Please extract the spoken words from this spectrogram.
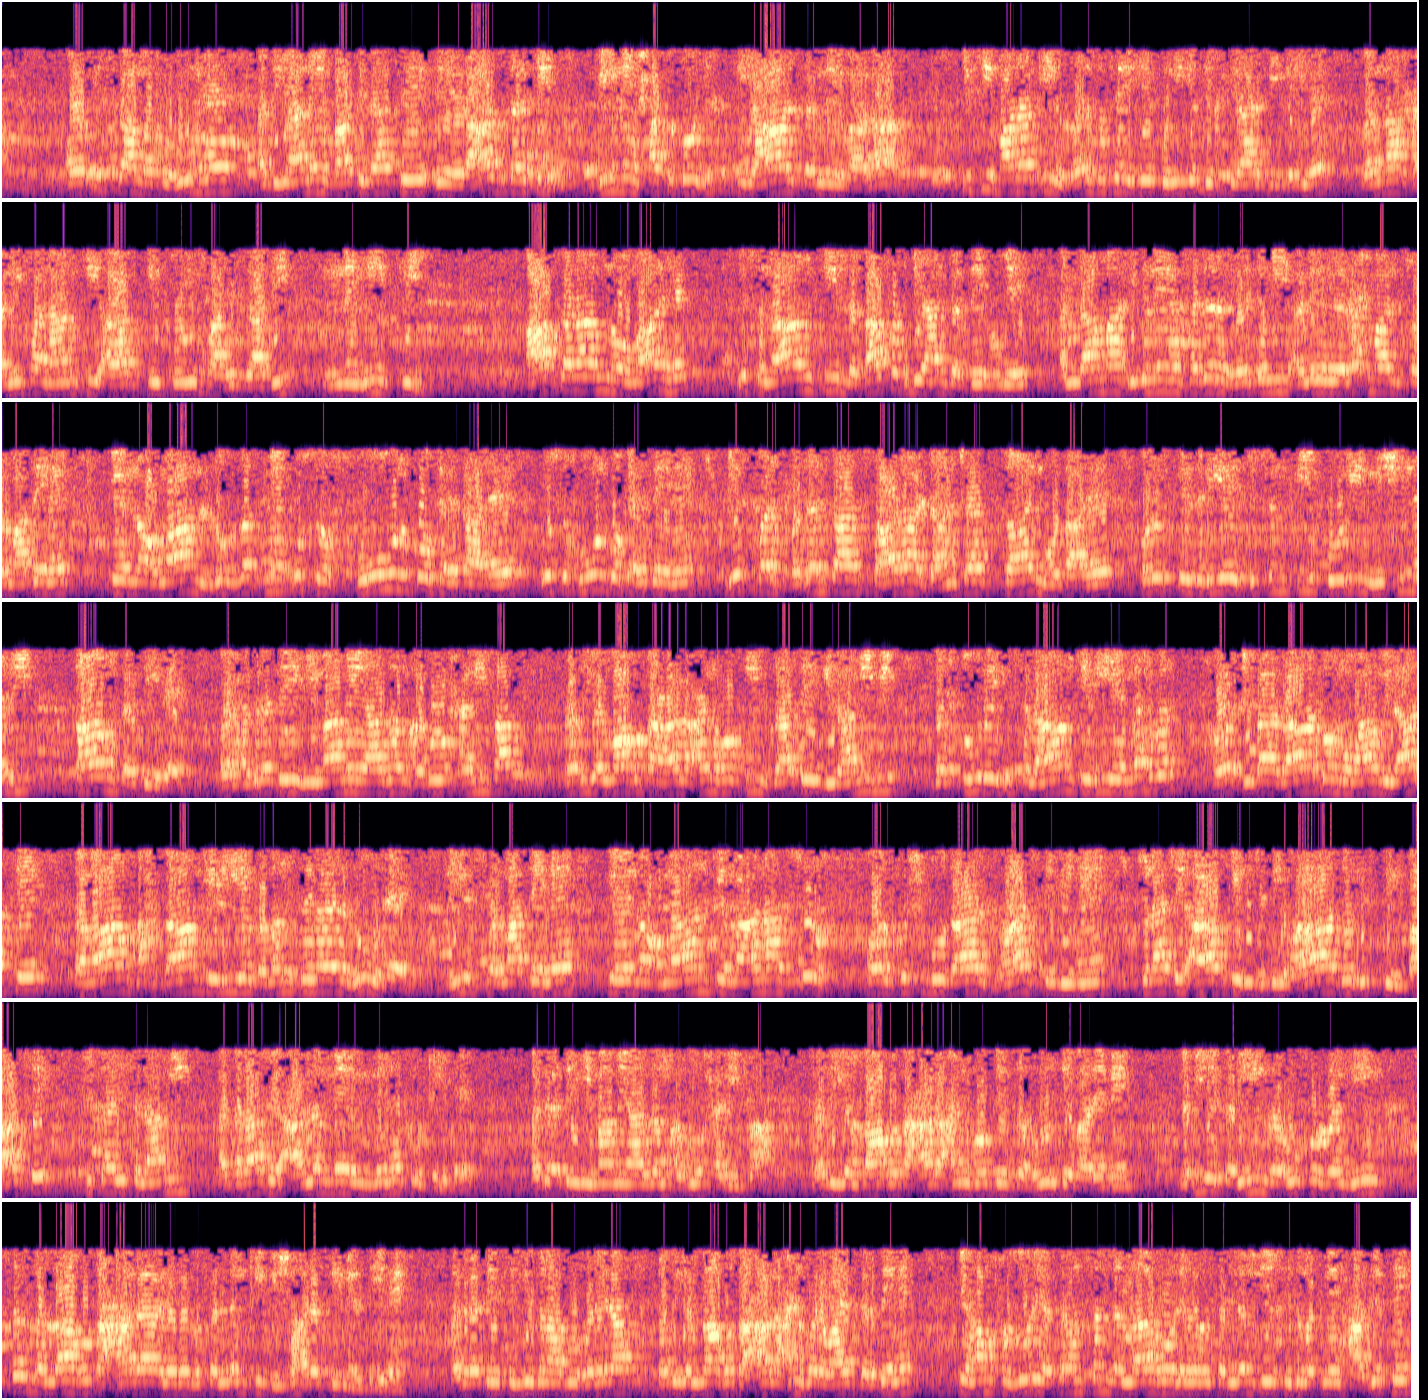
اور اس کا مفہوم ہے ادیان باطلہ سے اعراض کر کے دین حق کو اختیار کرنے والا۔ اسی معنی کی غرض سے یہ کنیت اختیار کی گئی ہے، ورنہ حنیفہ نام کی آپ کی کوئی صاحبزادی نہیں تھی۔ آپ کا نام نعمان ہے۔ اس نام کی لطافت بیان کرتے ہوئے علامہ ابن حجر حیتمی علیہ رحمان فرماتے ہیں کہ نعمان لغت میں اس خون کو کہتا ہے، اس خون کو کہتے ہیں، جس پر بدن کا سارا ڈھانچہ قائم ہوتا ہے اور اس کے ذریعے جسم کی پوری مشینری کام کرتی ہے۔ اور حضرت امام اعظم ابو حنیفہ رضی اللہ تعالی عنہ کی ذات گرامی بھی دستور اسلام کے لیے محور اور عبادات و معاملات کے تمام احکام کے لیے بمنزلہ روح ہے۔ نیز فرماتے ہیں کہ نعمان کے معنی سرخ اور خوشبودار گھاس کے بھی ہیں۔ چنانچہ آپ کے اجتہاد اور استعمال سے فقہ اسلامی اطراف عالم میں محنت اٹھی ہے۔ حضرت امام اعظم ابو حریفہ رضی اللہ تعالی عنہ کے ظہور کے بارے میں نبی کریم رعف الرحیم صلی اللہ تعالی علیہ وسلم کی بشارت بھی ملتی ہے۔ حضرت سیدنا ابو حریرا رضی اللہ تعالی عنہ روایت کرتے ہیں کہ ہم حضور اکرم صلی اللہ علیہ وسلم کی خدمت میں حاضر تھے،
